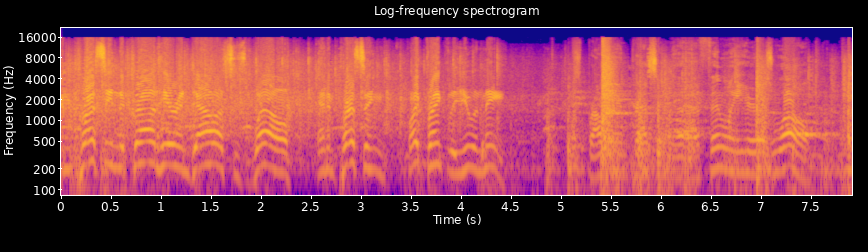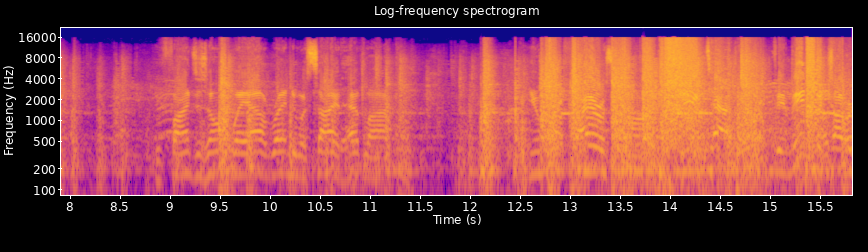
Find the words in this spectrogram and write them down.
Impressing the crowd here in Dallas as well, and impressing, quite frankly, you and me. It's probably impressing uh, Finlay here as well. Finds his own way out right into a side headlock. Yuma fires on. Big tap from Finlay into the cover.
